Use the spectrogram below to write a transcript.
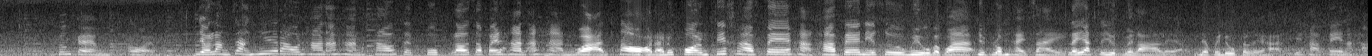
ๆ เครื่องแกงอร่อย เดี๋ยวหลังจากที่เราทานอาหารข้าวเสร็จปุ๊บ เราจะไปทานอาหารหวานต่อนะทุกคนที่คาเฟ่ค่ะคาเฟ่นี้คือวิวแบบว่าหยุดลมหายใจ และอยากจะหยุดเวลาเลยอะเดี๋ยวไปดูกันเลยค่ะ ที่คาเฟ่นะคะ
